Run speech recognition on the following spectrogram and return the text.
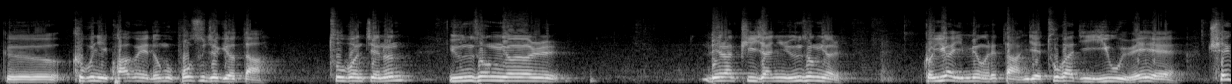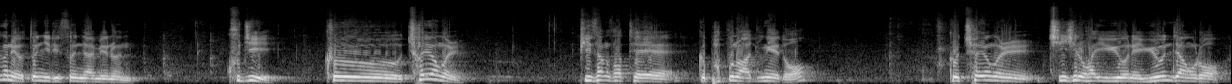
그 그분이 과거에 너무 보수적이었다. 두 번째는 윤석열 내란 피의자인 윤석열 거기가 임명을 했다. 이제 두 가지 이유 외에 최근에 어떤 일이 있었냐면은 굳이 그 처형을 비상사태 그 바쁜 와중에도 그 처형을 진실화해위원회 위원장으로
